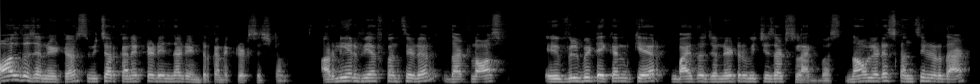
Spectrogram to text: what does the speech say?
all the generators which are connected in that interconnected system. Earlier we have considered that loss it will be taken care by the generator which is at slack bus. Now let us consider that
